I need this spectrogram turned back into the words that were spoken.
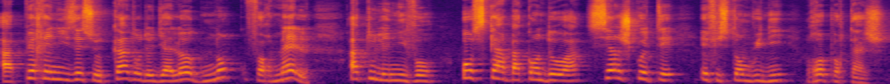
à pérenniser ce cadre de dialogue non formel à tous les niveaux. Oscar Bakandoa, Serge Côté et Fiston Bouini, reportage.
